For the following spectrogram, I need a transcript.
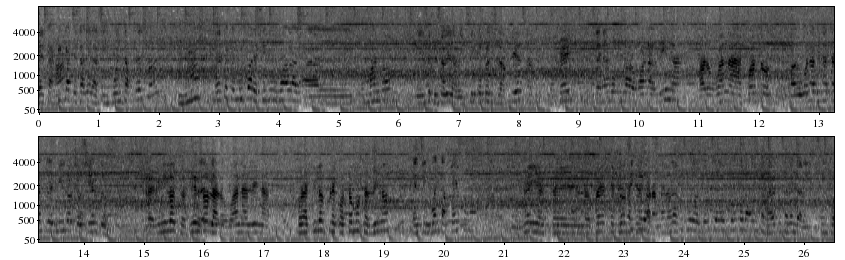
El tajica te sale de a 50 pesos. Este que es muy parecido igual al, al comando y este te sale de a 25 pesos la pieza. Ok. Tenemos una arowana albina. Arowana, ¿cuánto? La arowana albina está en 3800. 3800 la arowana albina. Por aquí los plecostamos albinos. En 50 pesos. Ok, este, los peces que tienes aquí líquidos, caramelo. los de este, de este lado en general te salen de a 25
